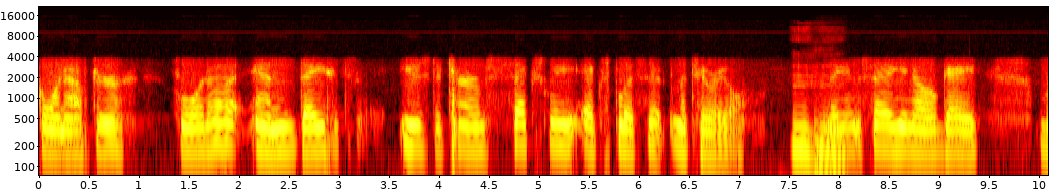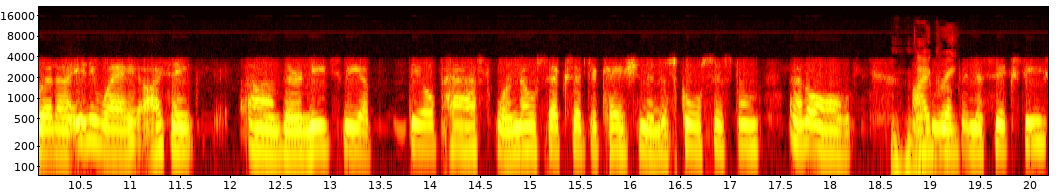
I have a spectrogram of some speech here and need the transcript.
going after Florida, and they used the term sexually explicit material. They didn't say, you know, gay. But uh, anyway, I think uh, there needs to be a bill passed where no sex education in the school system at all. I grew agree. up in the 60s.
